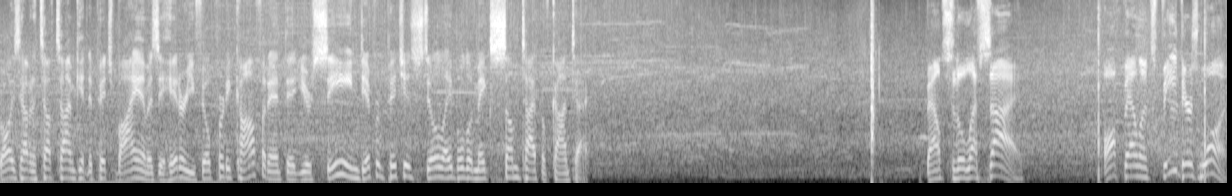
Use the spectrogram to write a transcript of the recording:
Well, he's having a tough time getting a pitch by him. As a hitter, you feel pretty confident that you're seeing different pitches still able to make some type of contact. Bounce to the left side. Off balance feed. There's one.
